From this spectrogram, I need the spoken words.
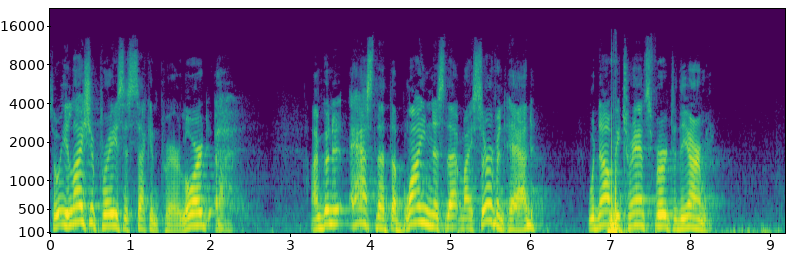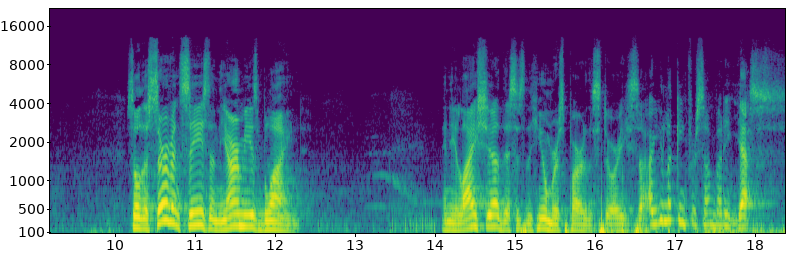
So Elisha prays his second prayer Lord, I'm going to ask that the blindness that my servant had would now be transferred to the army. So the servant sees, and the army is blind. And Elisha, this is the humorous part of the story, he says, Are you looking for somebody? Yes.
